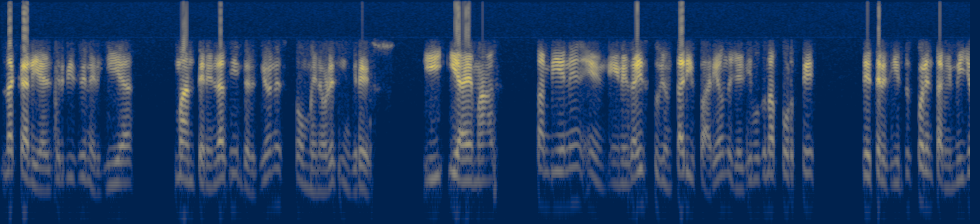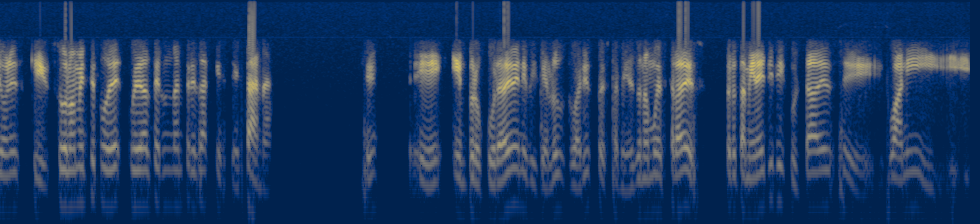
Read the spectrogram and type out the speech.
la calidad del servicio de energía, mantener las inversiones con menores ingresos. Y, y además, también en, esa discusión tarifaria, donde ya hicimos un aporte de 340 mil millones que solamente puede, puede hacer una empresa que esté sana, eh, en procura de beneficiar a los usuarios, pues también es una muestra de eso. Pero también hay dificultades, eh, Juan, y,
